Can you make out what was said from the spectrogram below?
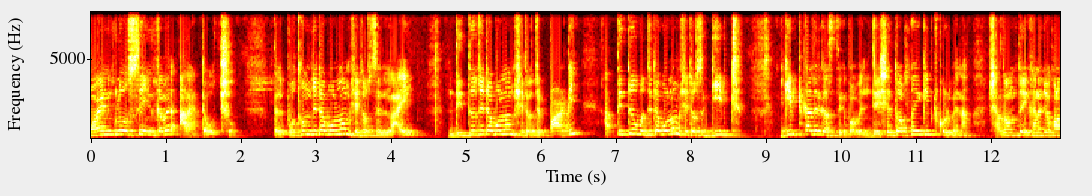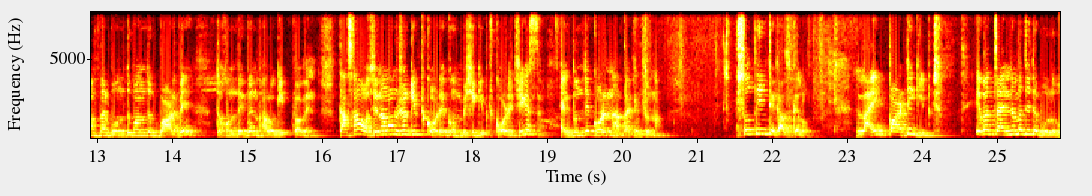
পয়েন্টগুলো হচ্ছে ইনকামের আর একটা উৎস। তাহলে প্রথম যেটা বললাম, সেটা হচ্ছে লাইভ দ্বিতীয় যেটা বললাম সেটা হচ্ছে পার্টি আর তৃতীয় যেটা বললাম সেটা হচ্ছে গিফট গিফট কাজের কাছ থেকে পাবেন? যে সে তো আপনাকে গিফট করবে না। সাধারণত এখানে যখন আপনার বন্ধু বান্ধব বাড়বে, তখন দেখবেন ভালো গিফট পাবেন। তাছাড়া অচেনা মানুষও গিফট করে কম বেশি গিফট করে, ঠিক আছে? একদম যে করে না, তা কিন্তু না। সো তিনটে কাজ গেল। লাইভ পার্টি গিফট এবার চার নাম্বার যেটা বলব,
